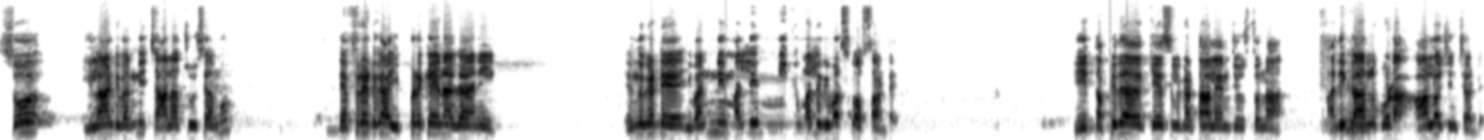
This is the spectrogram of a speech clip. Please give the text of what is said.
సో ఇలాంటివన్నీ చాలా చూసాము డెఫినెట్గా ఇప్పటికైనా కానీ ఎందుకంటే ఇవన్నీ మళ్ళీ మీకు మళ్ళీ రివర్స్కి వస్తూ ఉంటాయి. ఈ తప్పిద కేసులు కట్టాలి అని చూస్తున్న అధికారులు కూడా ఆలోచించండి.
